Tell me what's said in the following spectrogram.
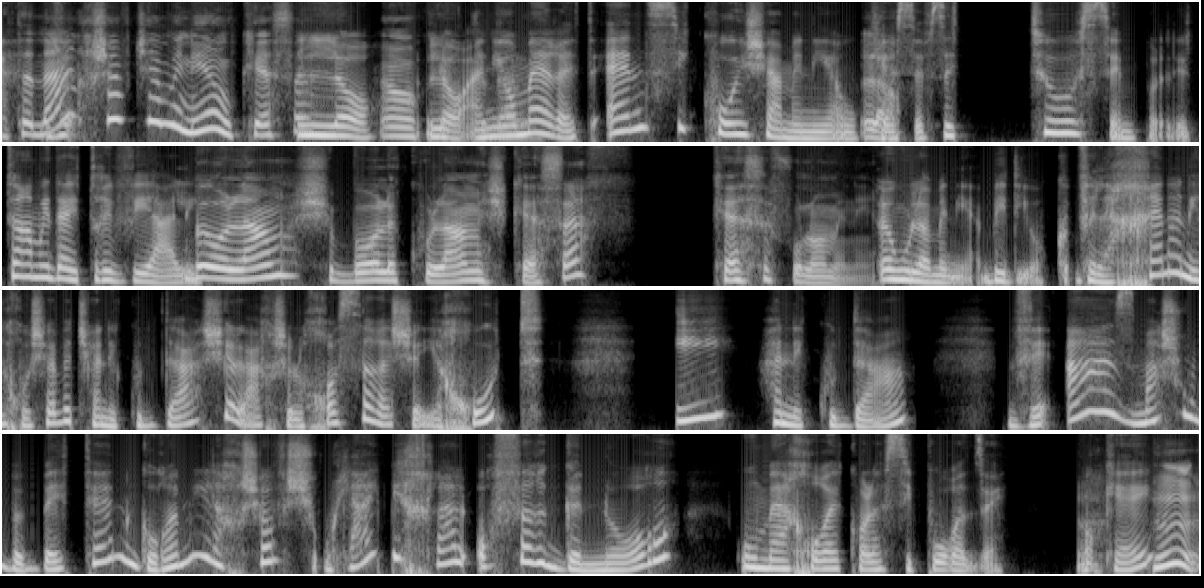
את עדיין חושבת שהמניע הוא כסף? לא, אוקיי, לא, אני. אומרת, אין סיכוי שהמניע הוא לא. כסף, זה too simple, יותר מדי טריוויאלי. בעולם שבו לכולם יש כסף, כסף הוא לא מניע. הוא לא מניע, בדיוק. ולכן אני חושבת שהנקודה שלך, של חוסר השייכות, היא הנקודה, ואז משהו בבטן גורם לי לחשוב שאולי בכלל עופר גנור הוא מאחורי כל הסיפור הזה, אוקיי? Hmm.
